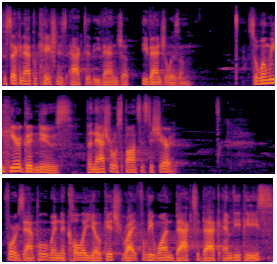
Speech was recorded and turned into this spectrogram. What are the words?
the second application is active evangel- evangelism. So when we hear good news, the natural response is to share it. For example, when Nikola Jokic rightfully won back to back MVPs,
